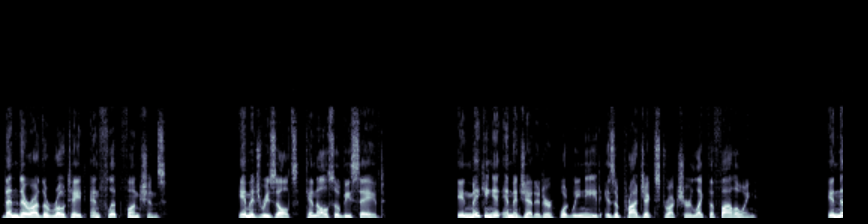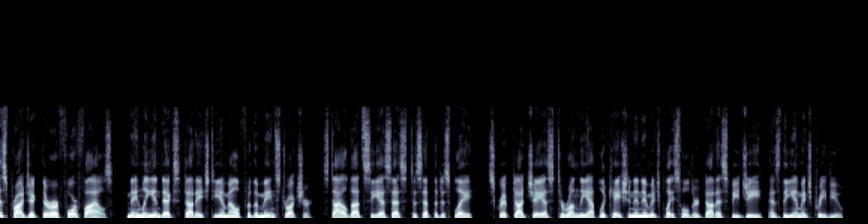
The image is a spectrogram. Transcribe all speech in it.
Then there are the rotate and flip functions. Image results can also be saved. In making an image editor, what we need is a project structure like the following. In this project, there are four files, namely index.html for the main structure, style.css to set the display, script.js to run the application, and image placeholder.svg as the image preview.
